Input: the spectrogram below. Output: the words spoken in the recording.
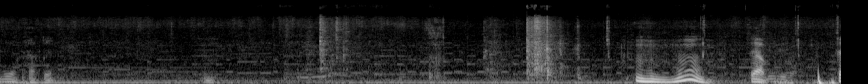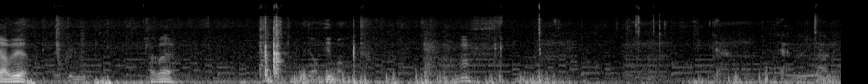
เรื่องคักเลย อืมแซ่บแซ่บเลยคักเลยลองกินบ้างจานตาเนี่ย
